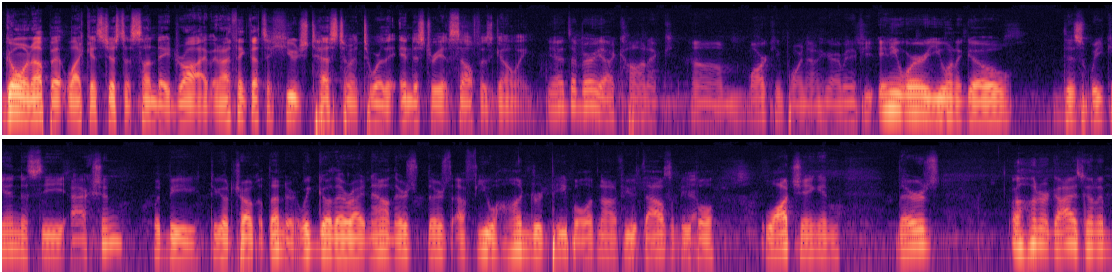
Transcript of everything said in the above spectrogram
going up it like it's just a Sunday drive. And I think that's a huge testament to where the industry itself is going. Yeah, it's a very iconic um, marking point out here. I mean, if you anywhere you want to go this weekend to see action would be to go to Chocolate Thunder. We could go there right now. There's there's a few hundred people, if not a few thousand people, watching, and there's a hundred guys going to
